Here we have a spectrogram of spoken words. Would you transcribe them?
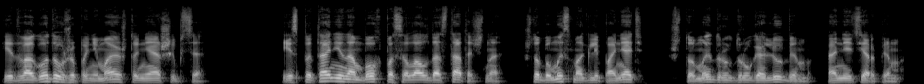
И два года уже понимаю, что не ошибся. Испытаний нам Бог посылал достаточно, чтобы мы смогли понять, что мы друг друга любим, а не терпим.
